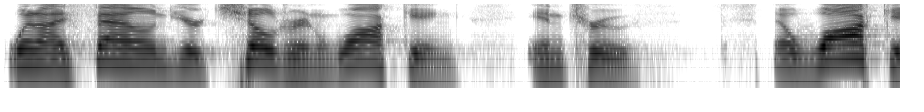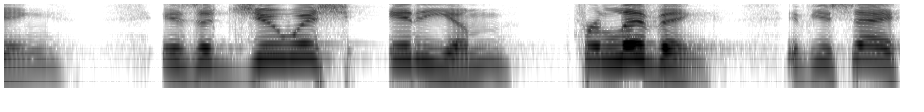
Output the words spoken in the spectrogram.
when I found your children walking in truth. Now, walking is a Jewish idiom for living. If you say,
